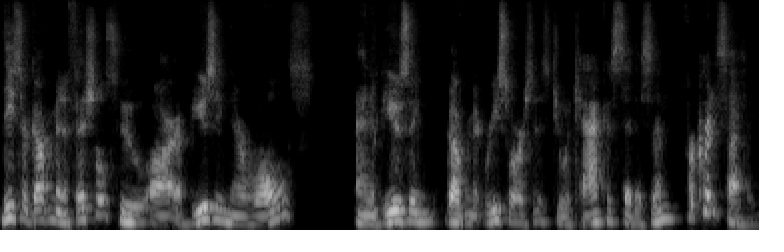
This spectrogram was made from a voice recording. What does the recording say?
these are government officials who are abusing their roles and abusing government resources to attack a citizen for criticizing.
